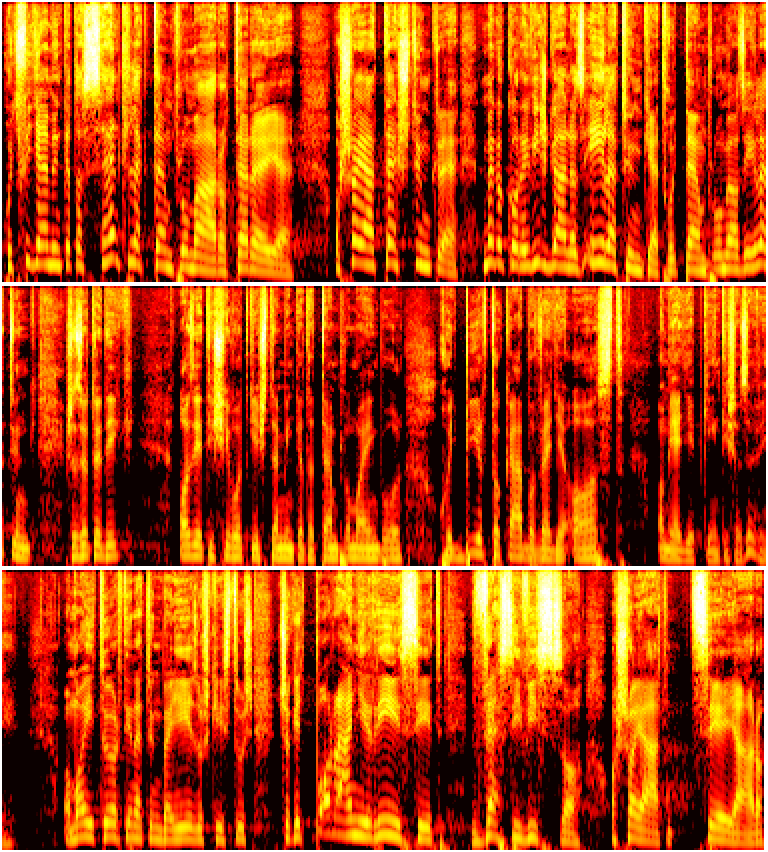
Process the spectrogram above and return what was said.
hogy figyelmünket a Szentlek templomára terelje, a saját testünkre, meg akarja vizsgálni az életünket, hogy templom-e az életünk. És az ötödik, azért is hívott ki Isten minket a templomainkból, hogy birtokába vegye azt, ami egyébként is az övé. A mai történetünkben Jézus Krisztus csak egy parányi részét veszi vissza a saját céljára.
